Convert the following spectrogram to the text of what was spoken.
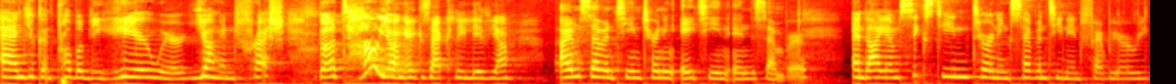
and you can probably hear we're young and fresh. But how young exactly, Livia? I'm 17, turning 18 in December. And I am 16, turning 17 in February.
